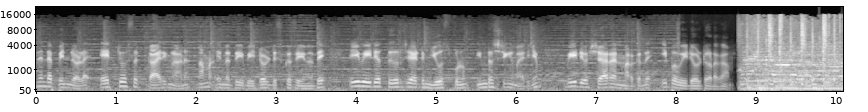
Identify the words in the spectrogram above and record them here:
ഇതിന്റെ പിന്നിലുള്ള ഏറ്റവും സെറ്റ് കാര്യങ്ങളാണ് നമ്മൾ ഇന്നത്തെ ഈ വീഡിയോ ഡിസ്കസ് ചെയ്യുന്നത്. ഈ വീഡിയോ തീർച്ചയായിട്ടും യൂസ്ഫുള്ളും ഇൻട്രസ്റ്റിംഗും ആയിരിക്കും. വീഡിയോ ഷെയർ ചെയ്യാൻ മറക്കരുത്. ഇപ്പോൾ വീഡിയോ ഇട്ട് കിടക്കാം.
